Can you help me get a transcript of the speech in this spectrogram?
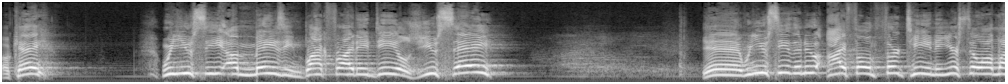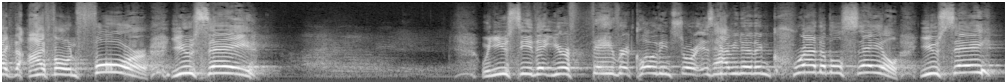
Okay? When you see amazing Black Friday deals, you say, yeah, when you see the new iPhone 13 and you're still on like the iPhone 4, you say, when you see that your favorite clothing store is having an incredible sale, you say,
